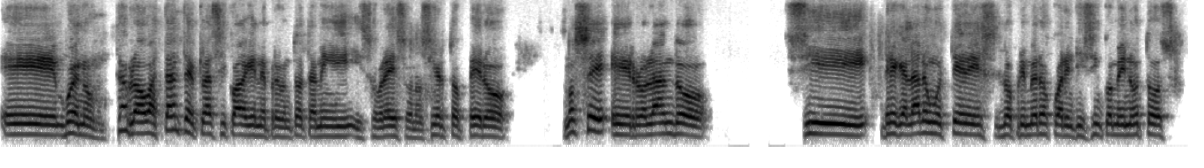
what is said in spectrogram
Eh, bueno, te he hablado bastante del clásico, alguien me preguntó también sobre eso, ¿no es cierto? Pero no sé, Rolando, si regalaron ustedes los primeros 45 minutos,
